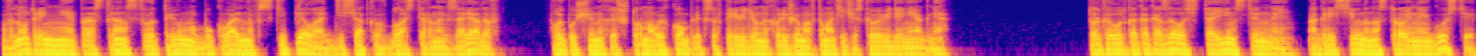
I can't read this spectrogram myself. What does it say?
Внутреннее пространство трюма буквально вскипело от десятков бластерных зарядов, выпущенных из штурмовых комплексов, переведенных в режим автоматического ведения огня. Только вот, как оказалось, таинственные, агрессивно настроенные гости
